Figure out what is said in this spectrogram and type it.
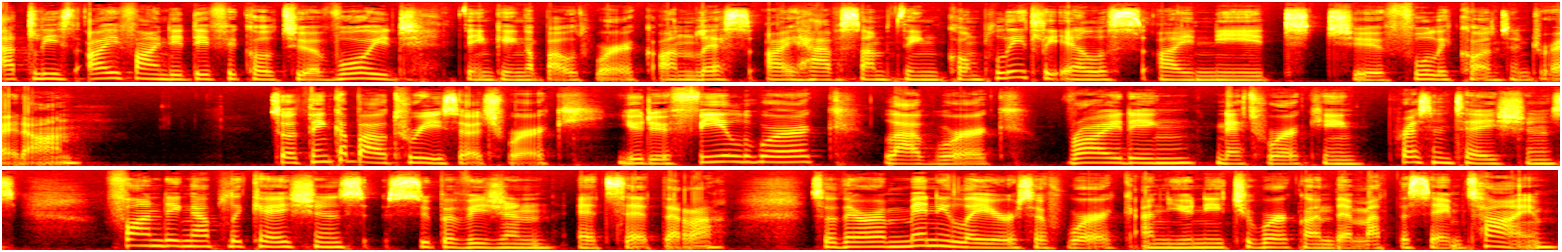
At least I find it difficult to avoid thinking about work unless I have something completely else I need to fully concentrate on. So think about research work. You do field work, lab work, writing, networking, presentations, funding applications, supervision, etc. So there are many layers of work and you need to work on them at the same time.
